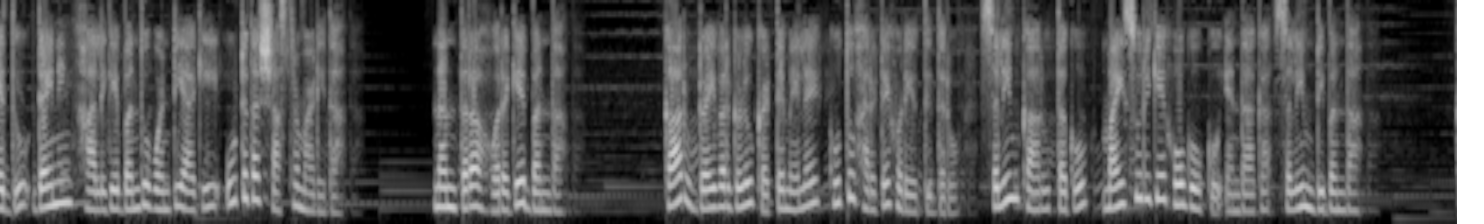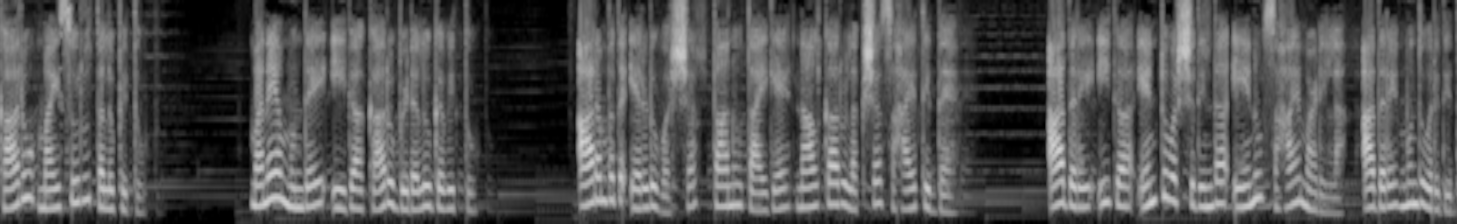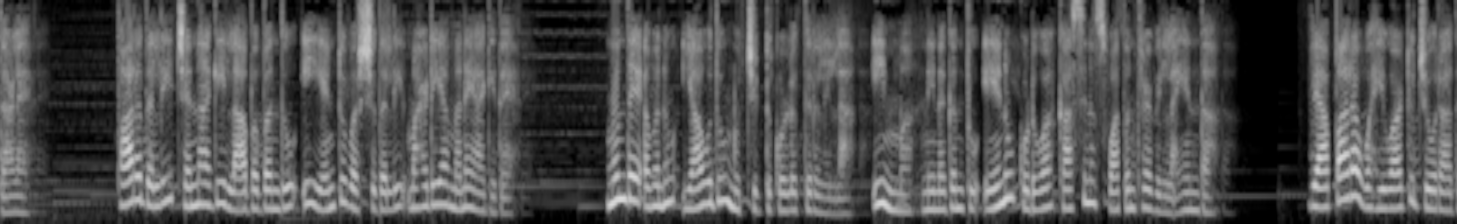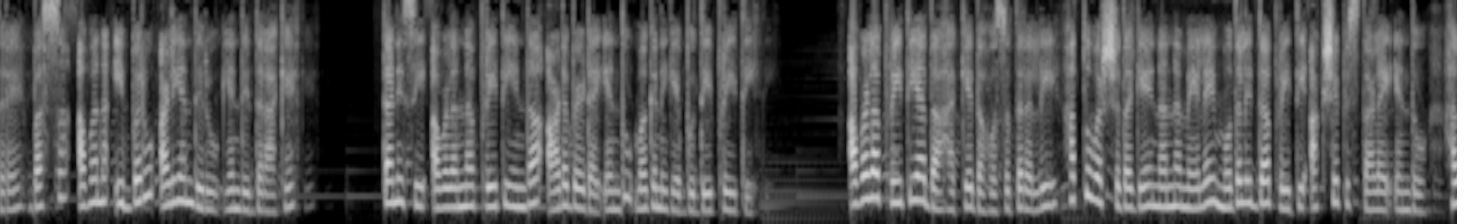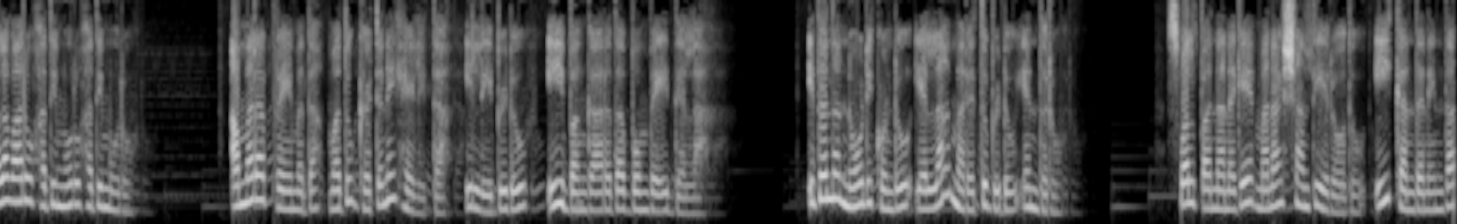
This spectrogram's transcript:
ಎದ್ದು ಡೈನಿಂಗ್ ಹಾಲಿಗೆ ಬಂದು ಒಂಟಿಯಾಗಿ ಊಟದ ಶಾಸ್ತ್ರ ಮಾಡಿದ. ನಂತರ ಹೊರಗೆ ಬಂದ. ಕಾರು ಡ್ರೈವರ್ಗಳು ಕಟ್ಟೆ ಮೇಲೆ ಕೂತು ಹರಟೆ ಹೊಡೆಯುತ್ತಿದ್ದರು. ಸಲೀಂ ಕಾರು, ತಗೋ, ಮೈಸೂರಿಗೆ ಹೋಗೋಕು ಎಂದಾಗ ಸಲೀಂ ಡಿಬಂದ ಕಾರು ಮೈಸೂರು ತಲುಪಿತು. ಮನೆಯ ಮುಂದೆ ಈಗ ಕಾರು ಬಿಡಲು ಗವಿತ್ತು. ಆರಂಭದ ಎರಡು ವರ್ಷ ತಾನು ತಾಯಿಗೆ ನಾಲ್ಕಾರು ಲಕ್ಷ ಸಹಾಯತಿದ್ದೆ ಆದರೆ ಈಗ ಎಂಟು ವರ್ಷದಿಂದ ಏನೂ ಸಹಾಯ ಮಾಡಿಲ್ಲ. ಆದರೆ ಮುಂದುವರೆದಿದ್ದಾಳೆ. ಪಾರದಲ್ಲಿ ಚೆನ್ನಾಗಿ ಲಾಭ ಬಂದು ಈ ಎಂಟು ವರ್ಷದಲ್ಲಿ ಮಹಡಿಯ ಮನೆಯಾಗಿದೆ. ಮುಂದೆ ಅವನು ಯಾವುದೂ ಮುಚ್ಚಿಟ್ಟುಕೊಳ್ಳುತ್ತಿರಲಿಲ್ಲ. ಇಮ್ಮ, ನಿನಗಂತೂ ಏನೂ ಕೊಡುವ ಕಾಸಿನ ಸ್ವಾತಂತ್ರ್ಯವಿಲ್ಲ ಎಂದ. ವ್ಯಾಪಾರ ವಹಿವಾಟು ಜೋರಾದರೆ ಬಸ್ಸ ಅವನ ಇಬ್ಬರು ಅಳಿಯಂದಿರು ಎಂದಿದ್ದರಾಕೆ? ತಣಿಸಿ ಅವಳನ್ನ ಪ್ರೀತಿಯಿಂದ ಆಡಬೇಡ ಎಂದು ಮಗನಿಗೆ ಬುದ್ಧಿ ಪ್ರೀತಿ. ಅವಳ ಪ್ರೀತಿಯ ದಾಹಕ್ಕೆ ದಹೊಸತರಲ್ಲಿ ಹತ್ತು ವರ್ಷದಗೆ ನನ್ನ ಮೇಲೆ ಮೊದಲಿದ್ದ ಪ್ರೀತಿ ಆಕ್ಷೇಪಿಸ್ತಾಳೆ ಎಂದು ಹಲವಾರು ಹದಿಮೂರು ಹದಿಮೂರು. ಅಮರ ಪ್ರೇಮದ ಮಧು ಘಟನೆ ಹೇಳಿದ್ದ. ಇಲ್ಲಿ ಬಿಡು, ಈ ಬಂಗಾರದ ಬೊಂಬೆ ಇದ್ದೆಲ್ಲ ಇದನ್ನ ನೋಡಿಕೊಂಡು ಎಲ್ಲಾ ಮರೆತು ಬಿಡು ಎಂದರು. ಸ್ವಲ್ಪ ನನಗೆ ಮನಃಶಾಂತಿ ಇರೋದು, ಈ ಕಂದನಿಂದ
